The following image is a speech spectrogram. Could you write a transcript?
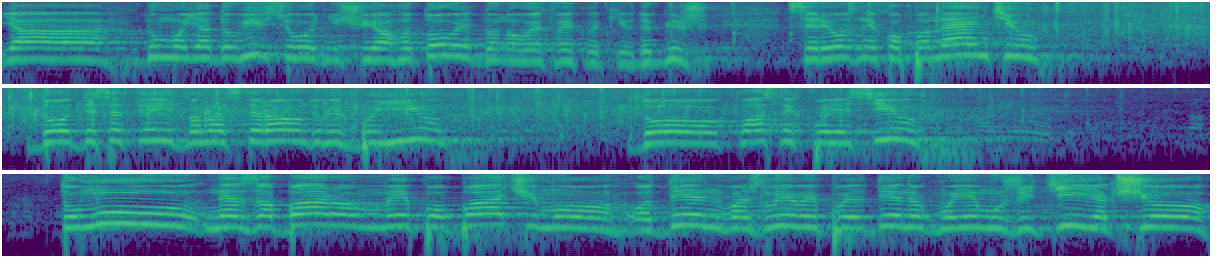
Я думаю, я довів сьогодні, що я готовий до нових викликів, до більш серйозних опонентів, до 10-12 раундових боїв, до класних поясів. Тому незабаром ми побачимо один важливий поєдинок в моєму житті, якщо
